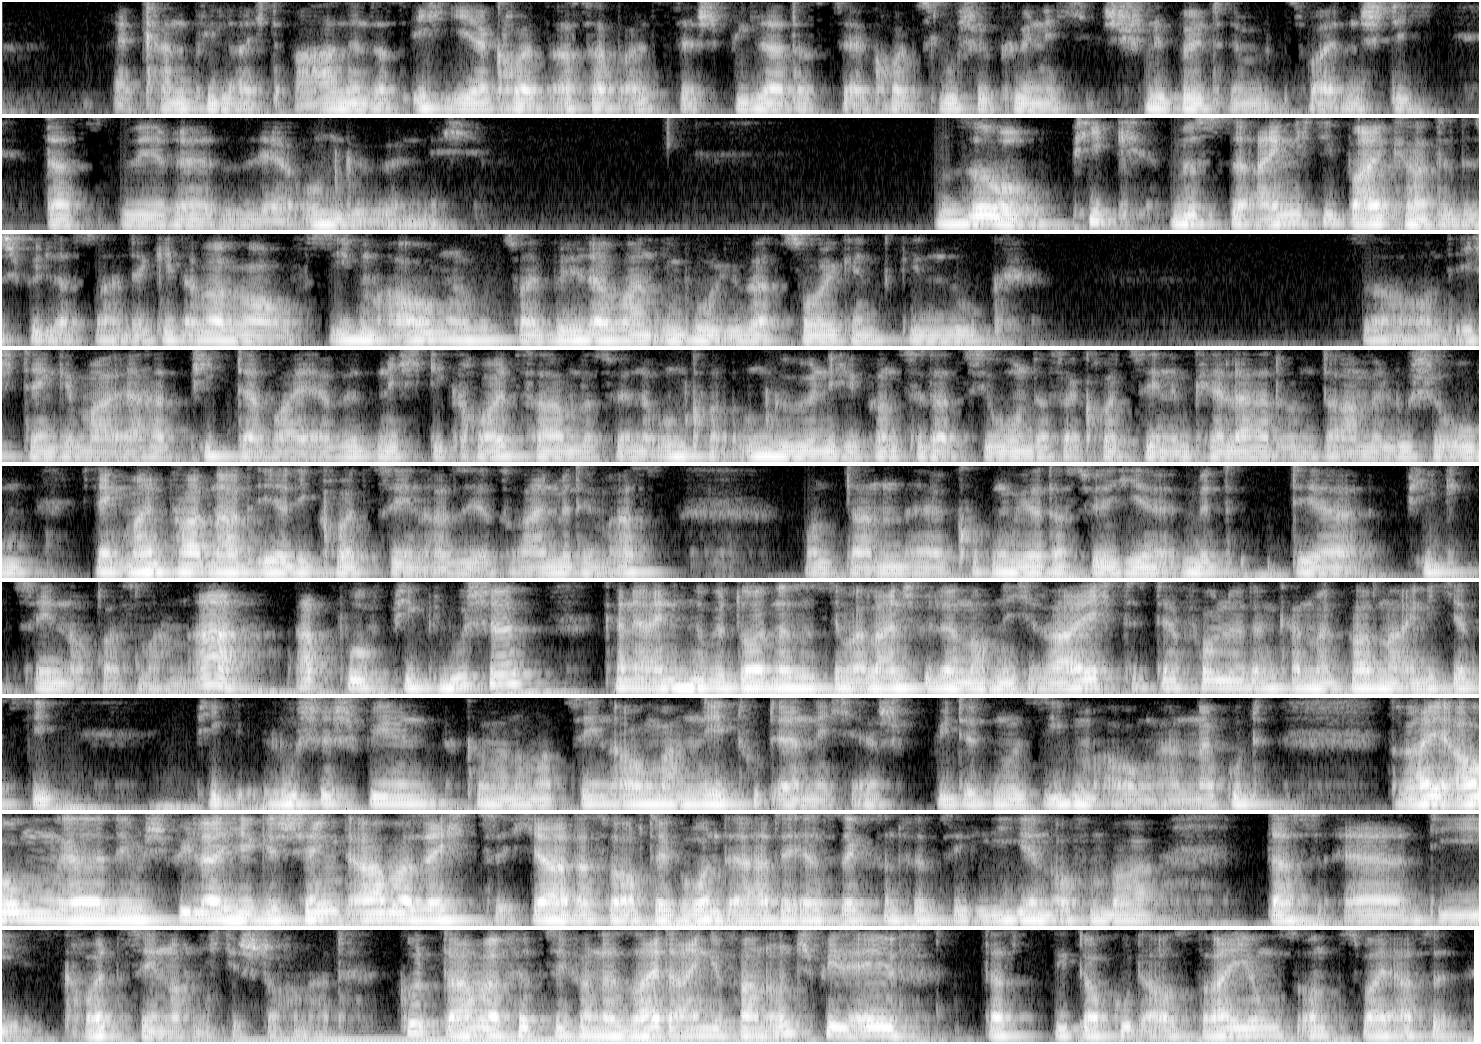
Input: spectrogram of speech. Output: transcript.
er kann vielleicht ahnen, dass ich eher Kreuz Ass habe als der Spieler, dass der Kreuz Lusche König schnippelt im zweiten Stich. Das wäre sehr ungewöhnlich. So, Pik müsste eigentlich die Beikarte des Spielers sein, der geht aber rauf. Sieben Augen, also zwei Bilder waren ihm wohl überzeugend genug. So, und ich denke mal, er hat Pik dabei, er wird nicht die Kreuz haben, das wäre eine un ungewöhnliche Konstellation, dass er Kreuz 10 im Keller hat und Dame Lusche oben. Ich denke, mein Partner hat eher die Kreuz 10, also jetzt rein mit dem Ass, und dann äh, gucken wir, dass wir hier mit der Pik 10 noch was machen. Ah, Abwurf Pik Lusche. Kann ja eigentlich nur bedeuten, dass es dem Alleinspieler noch nicht reicht, der volle, dann kann mein Partner eigentlich jetzt die Pik Lusche spielen, da können wir noch mal 10 Augen machen, nee, tut er nicht, er bietet nur 7 Augen an, na gut, Drei Augen äh, dem Spieler hier geschenkt, aber 60. Ja, das war auch der Grund, er hatte erst 46 liegen offenbar, dass er die Kreuz 10 noch nicht gestochen hat. Gut, da haben wir 40 von der Seite eingefahren und Spiel 11. Das sieht doch gut aus. Drei Jungs und zwei Asse.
